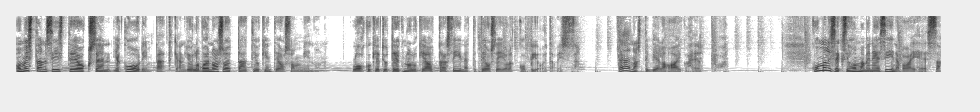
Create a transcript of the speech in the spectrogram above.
Omistan siis teoksen ja koodin pätkän, jolla voin osoittaa, että jokin teos on minun. Lohkoketjuteknologia auttaa siinä, että teos ei ole kopioitavissa. Tähän asti vielä aika helppoa. Kummalliseksi homma menee siinä vaiheessa,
